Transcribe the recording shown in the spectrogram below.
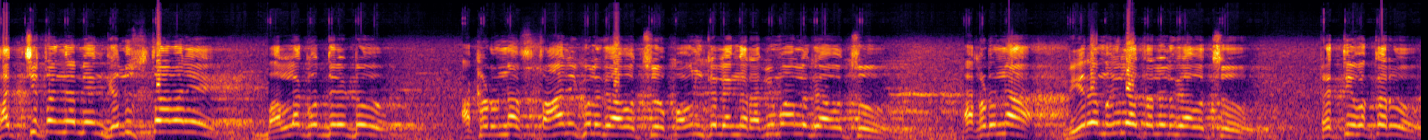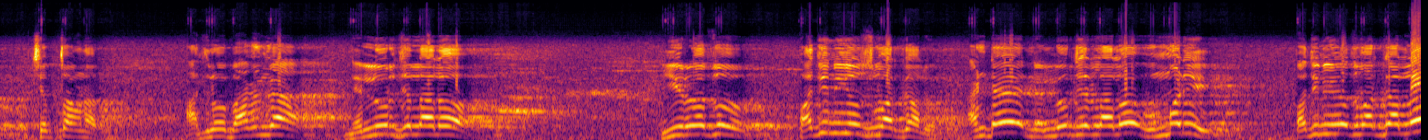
ఖచ్చితంగా మేము గెలుస్తామని బల్ల కొద్దినట్టు అక్కడున్న స్థానికులు కావచ్చు పవన్ కళ్యాణ్ గారు అభిమానులు కావచ్చు అక్కడున్న వీర మహిళా తల్లులు కావచ్చు ప్రతి ఒక్కరూ చెప్తా ఉన్నారు. అందులో భాగంగా నెల్లూరు జిల్లాలో ఈరోజు పది నియోజకవర్గాలు. అంటే నెల్లూరు జిల్లాలో ఉమ్మడి పది నియోజకవర్గాల్లో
